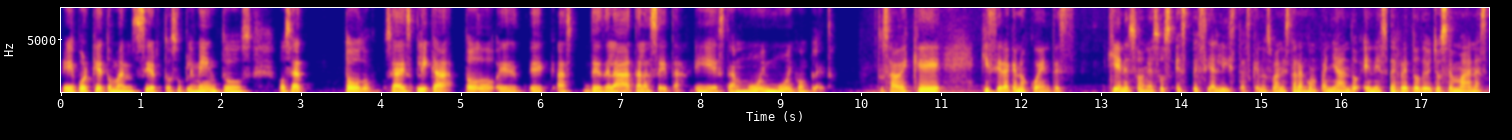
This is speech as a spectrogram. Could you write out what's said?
eh, por qué tomar ciertos suplementos, o sea, todo, o sea, explica todo eh, eh, desde la A hasta la Z y está muy, muy completo. Tú sabes que quisiera que nos cuentes quiénes son esos especialistas que nos van a estar acompañando en ese reto de ocho semanas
